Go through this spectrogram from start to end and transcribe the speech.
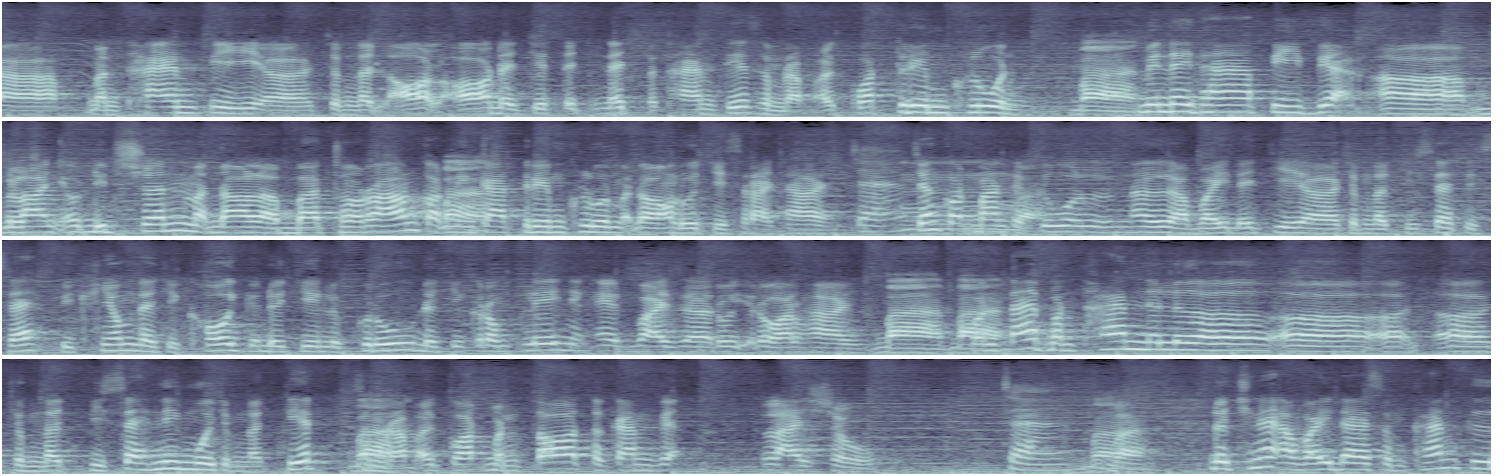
អឺបន្ថែមពីអឺចំណុចល្អល្អដែលជាតិចនិចបន្ថែមទៀតសម្រាប់ឲ្យគាត់ត្រៀមខ្លួនបាទមានន័យថាពីវគ្គអឺ blind audition មកដល់ battle round គាត់បាទមានការត្រៀមខ្លួនម្ដងដូចជាស្រេចហើយចា៎អញ្ចឹងគាត់បានបាទទទួលនៅអ្វីដែលជាចំណុចពិសេសពិសេសពីខ្ញុំដែលជា coach ក៏ដូចជាលោកគ្រូដែលជាក្រុមភ្លេងនិង advisor រួចរាល់ហើយបាទបាទប៉ុន្តែបន្ថែមនៅលើអឺអឺអឺចំណុចពិសេសនេះមួយចំណុចទៀតបាទសម្រាប់ឲ្យគាត់បន្តទៅកាន់វគ្គ live show ចាបាទដូច្នេះអ្វីដែលសំខាន់គឺ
